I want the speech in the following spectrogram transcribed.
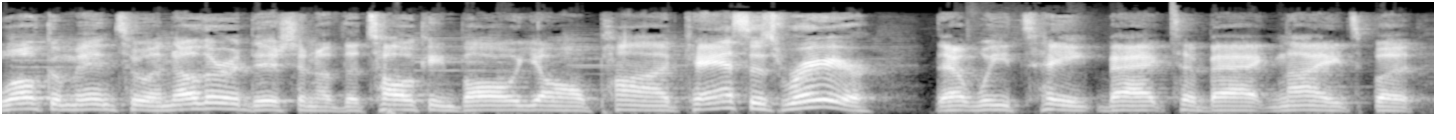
Welcome into another edition of the Talking Ball Y'all podcast. It's rare that we take back to back nights, but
